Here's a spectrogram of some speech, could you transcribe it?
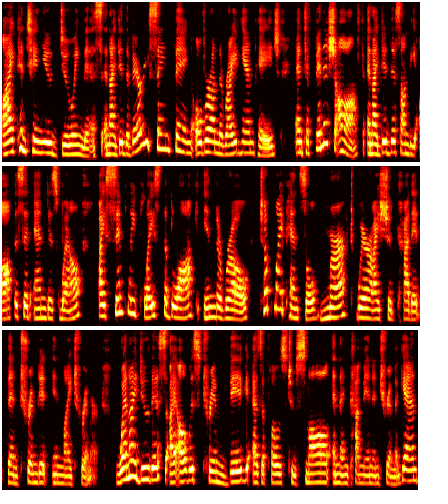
I continued doing this. And I did the very same thing over on the right-hand page. And to finish off, and I did this on the opposite end as well, I simply placed the block in the row, took my pencil, marked where I should cut it, then trimmed it in my trimmer. When I do this, I always trim big as opposed to small and then come in and trim again.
